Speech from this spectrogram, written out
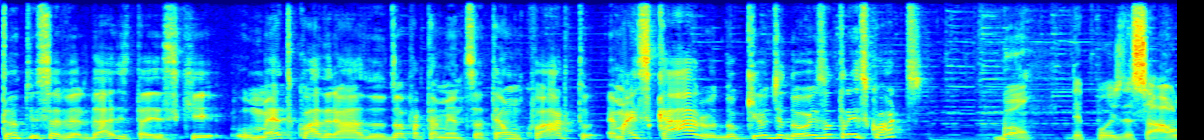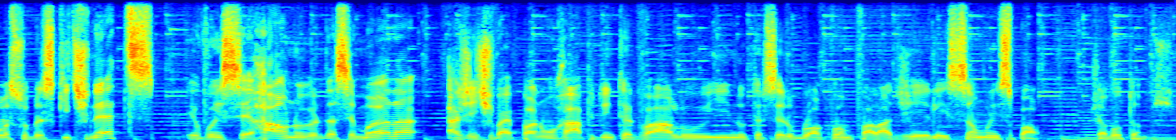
Tanto isso é verdade, Thaís, que o metro quadrado dos apartamentos até um quarto é mais caro do que o de dois ou três quartos. Bom, depois dessa aula sobre as kitnets, eu vou encerrar o número da semana. A gente vai para um rápido intervalo e no terceiro bloco vamos falar de eleição municipal. Já voltamos.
